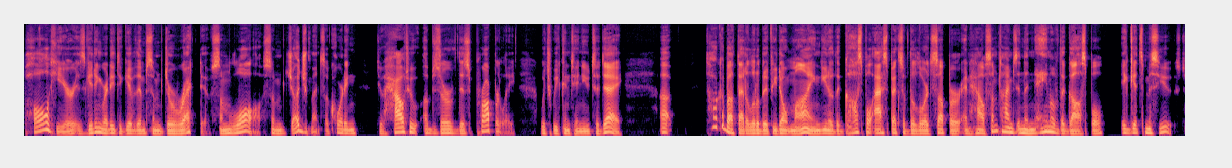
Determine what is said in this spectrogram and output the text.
Paul here is getting ready to give them some directive, some law, some judgments according to how to observe this properly, which we continue today. Uh, talk about that a little bit, if you don't mind. You know, the gospel aspects of the Lord's Supper and how sometimes in the name of the gospel, it gets misused.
